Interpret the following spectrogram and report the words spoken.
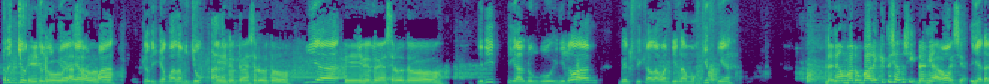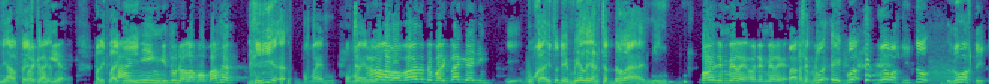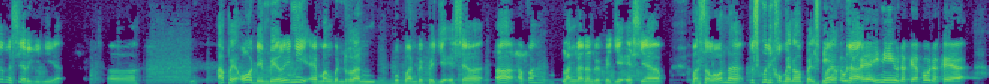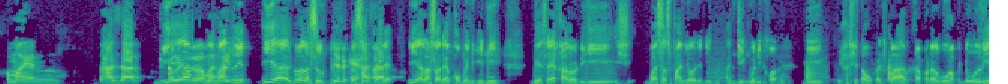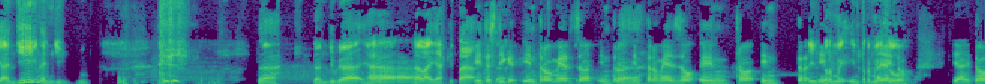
terjun ke Itu Liga yang seru Eropa, tuh. ke Liga malam Jumat. Itu tuh yang seru tuh. Iya, Itu tuh yang seru tuh. jadi tinggal nunggu ini doang. Benfica lawan Dinamo Kiev-nya. Dan yang baru balik itu siapa sih? Dani Oh, Alves ya? iya Dani Alves. Balik Dani- lagi ya? Balik lagi. Anjing, itu udah lama banget. iya, pemain pemain Cedera ini. lama banget udah balik lagi anjing. I- Buka itu Dembele yang cedera anjing. Oh Dembele, oh Dembele. Oh, Maksud Dembele. gue, eh gue, gue waktu itu, gue waktu itu nge-share gini ya. Eh, apa ya? Oh Dembele ini emang beneran beban BPJS-nya, ah apa langganan BPJS-nya Barcelona. Terus gue di komen sama fans Iya, Barca. udah kayak ini, udah kayak apa? Udah kayak pemain Hazard. Iya, Kalau iya, pemain Madrid. Iya, gue langsung. Iya, udah langsung Hazard. ada, iya, langsung ada yang komen gini. Biasanya kalau di bahasa Spanyolnya di anjing gue di, di dikasih tahu fans Barca, padahal gue nggak peduli anjing anjing. nah, dan juga ya, udah lah ya kita Itu udah- sedikit intro mezzo, intro, Ya. intermezzo, intro, inter, in- interme, intermezzo. Ya, itu.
